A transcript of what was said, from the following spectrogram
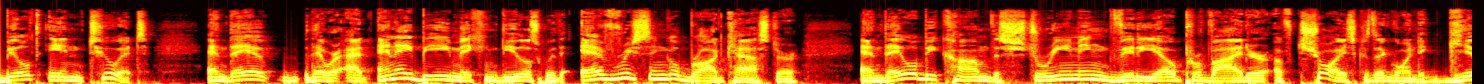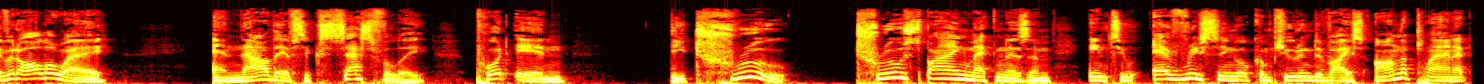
built into it. And they they were at NAB making deals with every single broadcaster, and they will become the streaming video provider of choice because they're going to give it all away. And now they have successfully put in the true true spying mechanism into every single computing device on the planet,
